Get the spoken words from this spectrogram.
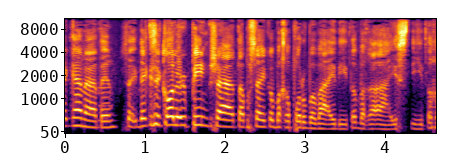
Check nga natin. Kasi color pink siya. Tapos sabi ko, baka puro babae dito. Baka ayos dito.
